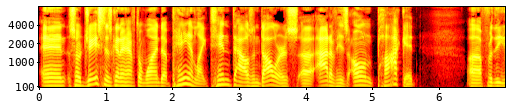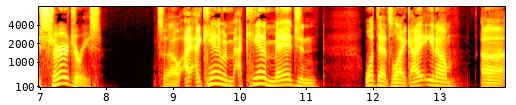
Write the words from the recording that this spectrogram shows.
And so Jason is going to have to wind up paying like $10,000 uh, out of his own pocket uh, for these surgeries. So I, I can't even I can't imagine what that's like. I you know uh,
